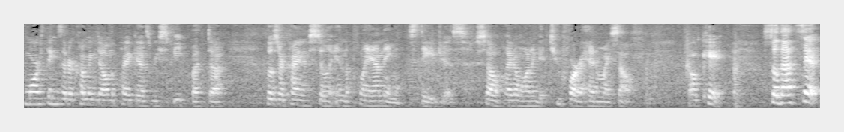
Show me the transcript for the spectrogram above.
more things that are coming down the pike as we speak, but uh, those are kind of still in the planning stages. So I don't want to get too far ahead of myself. Okay, so that's it.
